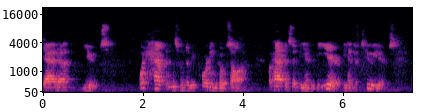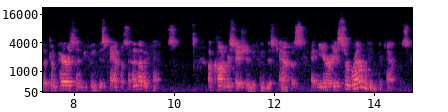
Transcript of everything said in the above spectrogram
data used? Happens when the reporting goes on? What happens at the end of the year, the end of two years? The comparison between this campus and another campus. A conversation between this campus and the area surrounding the campus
